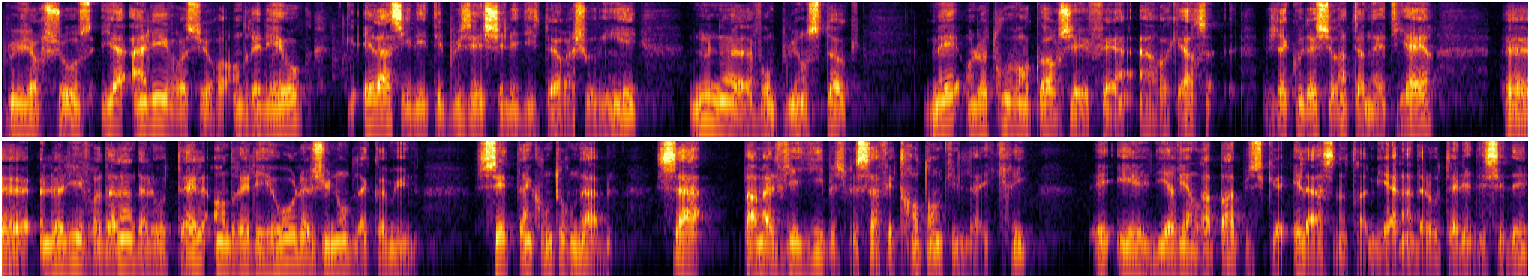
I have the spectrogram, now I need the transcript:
plusieurs choses. Il y a un livre sur André Léo. Hélas, il est épuisé chez l'éditeur à Chauvigny. Nous ne l'avons plus en stock, mais on le trouve encore. J'ai fait un, un regard. J'ai sur Internet hier. Euh, le livre d'Alain Dallotel, André Léo, le Junon de la commune. C'est incontournable. Ça a pas mal vieilli, puisque ça fait 30 ans qu'il l'a écrit, et, il n'y reviendra pas, puisque, hélas, notre ami Alain Dallotel est décédé.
